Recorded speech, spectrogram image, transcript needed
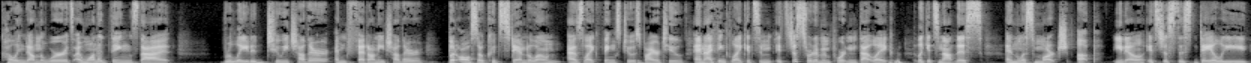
culling down the words. I wanted things that related to each other and fed on each other but also could stand alone as like things to aspire to and i think like it's it's just sort of important that like like it's not this endless march up you know it's just this daily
